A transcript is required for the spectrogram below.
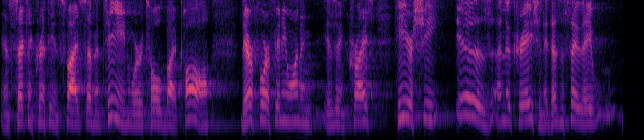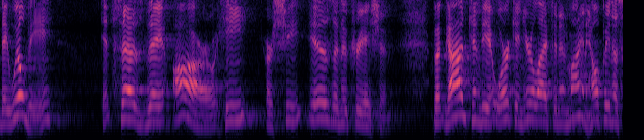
In 2 Corinthians 5:17, we're told by Paul, "Therefore if anyone in, is in Christ, he or she is a new creation." It doesn't say they they will be. It says they are. He or she is a new creation. But God can be at work in your life and in mine, helping us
